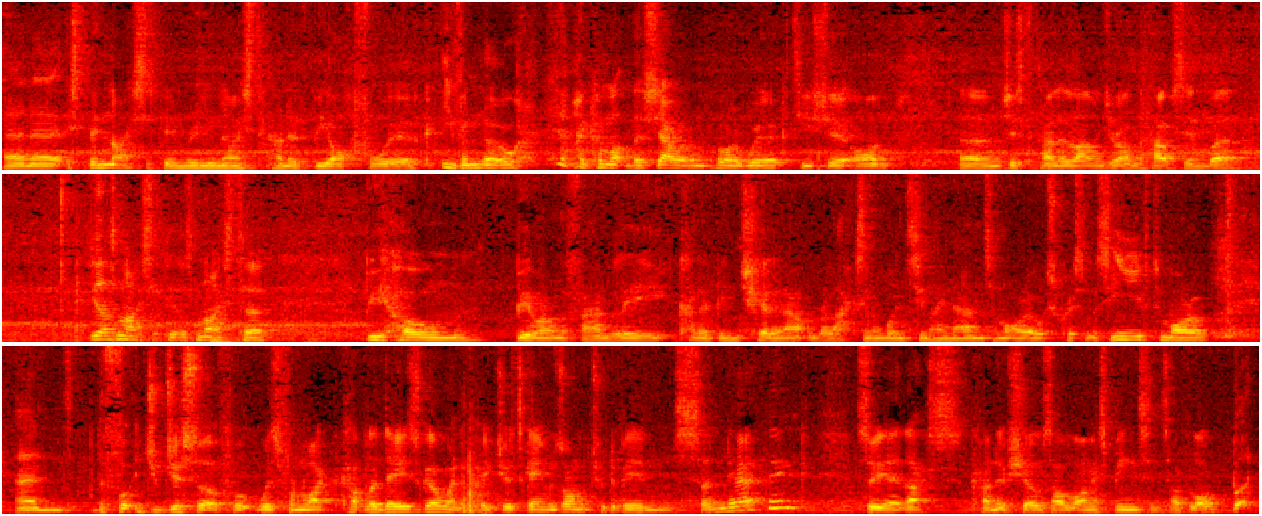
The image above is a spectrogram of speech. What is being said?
And uh, it's been nice, it's been really nice to kind of be off work, even though I come up the shower and put my work t-shirt on, um, just to kind of lounge around the house in, but it feels nice, it feels nice to be home, be around the family, kind of been chilling out and relaxing. I'm going to see my nan tomorrow. It's Christmas Eve tomorrow. And the footage you just saw was from like a couple of days ago when the Patriots game was on, which would have been Sunday, I think. So yeah, that's kind of shows how long it's been since I've vlogged. But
